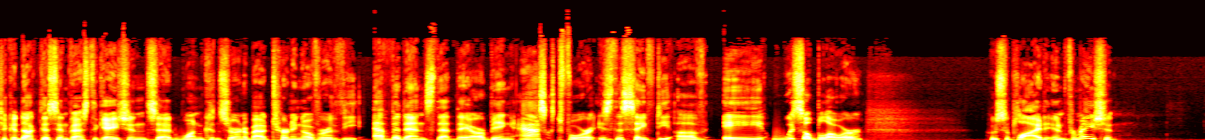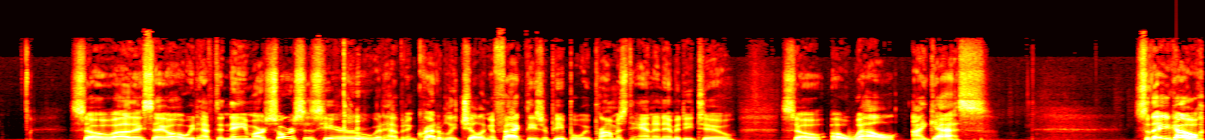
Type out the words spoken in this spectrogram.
to conduct this investigation, said one concern about turning over the evidence that they are being asked for is the safety of a whistleblower who supplied information. So uh, they say, oh, we'd have to name our sources here, would have an incredibly chilling effect. These are people we promised anonymity to. So, oh, well, I guess. So there you go.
